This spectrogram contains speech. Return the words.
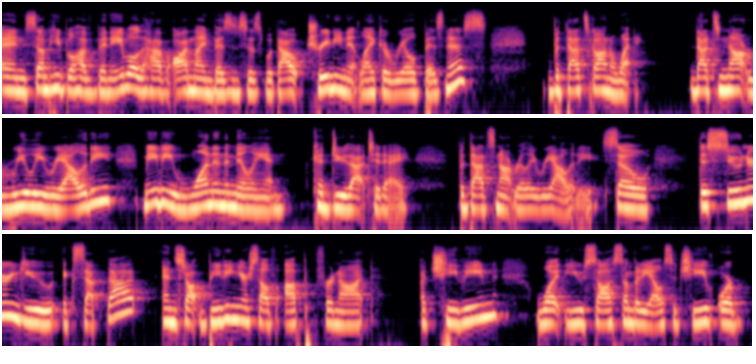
And some people have been able to have online businesses without treating it like a real business, but that's gone away. That's not really reality. Maybe one in a million could do that today, but that's not really reality. So, the sooner you accept that and stop beating yourself up for not achieving what you saw somebody else achieve or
